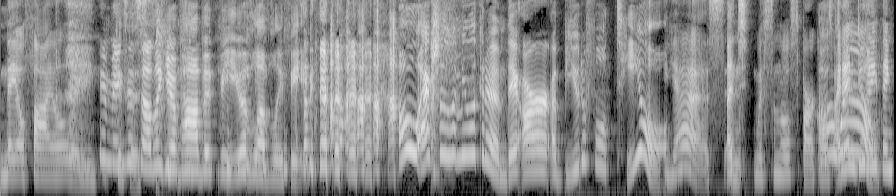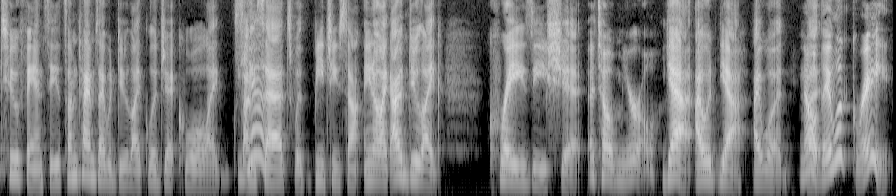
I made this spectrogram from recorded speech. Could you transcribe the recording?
nail file and It makes it this- sound like you have hobbit feet. You have lovely feet. oh, actually, let me look at them. They are a beautiful teal. Yes, and with some little sparkles. Oh, I didn't do anything too fancy. Sometimes I would do like legit cool like Yeah. sunsets with beachy sun. You know, like I would do like crazy shit. A toe mural. Yeah, I would. Yeah, I would. No, But- they look great.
